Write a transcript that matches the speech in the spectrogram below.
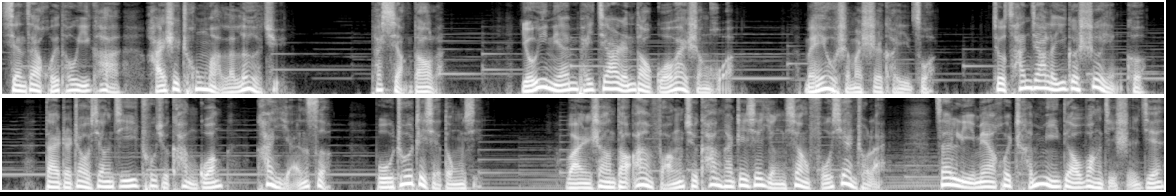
现在回头一看还是充满了乐趣。她想到了，有一年陪家人到国外生活，没有什么事可以做，就参加了一个摄影课，带着照相机出去看光、看颜色，捕捉这些东西。晚上到暗房去看看这些影像浮现出来。在里面会沉迷掉，忘记时间，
